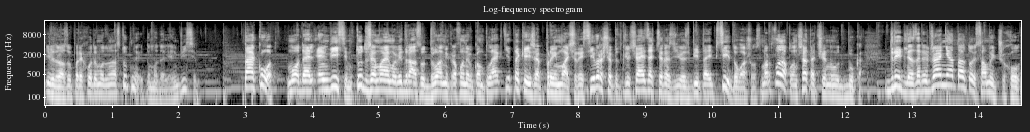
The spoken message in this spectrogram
І відразу переходимо до наступної, до моделі M8. Так от, модель М8. Тут вже маємо відразу два мікрофони в комплекті, такий же приймач-ресівер, що підключається через USB Type-C до вашого смартфона, планшета чи ноутбука. Дріт для заряджання та той самий чохол.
